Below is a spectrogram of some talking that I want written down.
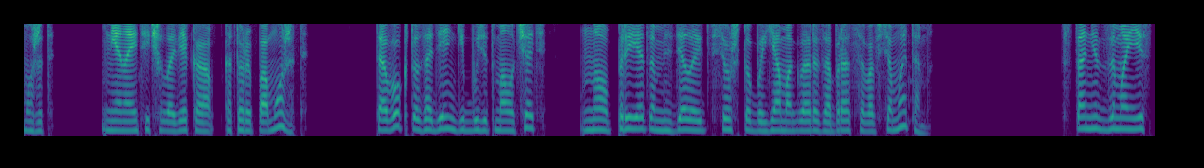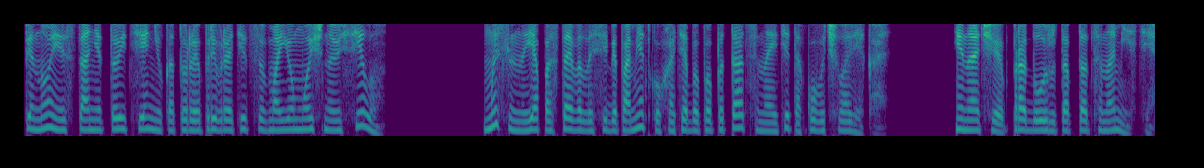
Может, мне найти человека, который поможет? Того, кто за деньги будет молчать, но при этом сделает все, чтобы я могла разобраться во всем этом? Встанет за моей спиной и станет той тенью, которая превратится в мою мощную силу? Мысленно я поставила себе пометку хотя бы попытаться найти такого человека. Иначе продолжу топтаться на месте.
